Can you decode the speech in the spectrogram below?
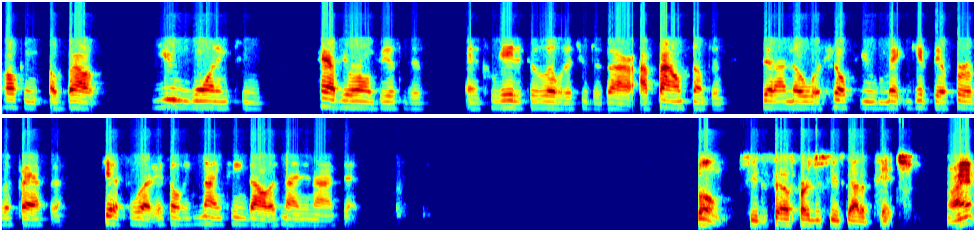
talking about you wanting to have your own business and create it to the level that you desire. I found something that I know would help you make get there further faster. Guess what? It's only nineteen dollars ninety nine cents. Boom. She's a salesperson. She's got a pitch. All right.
